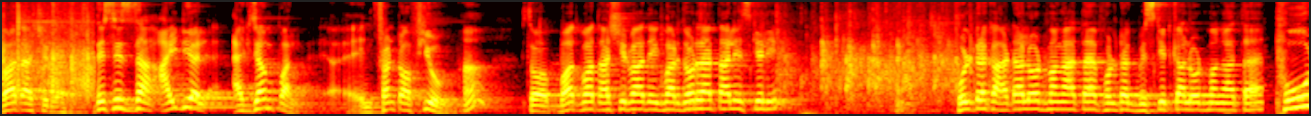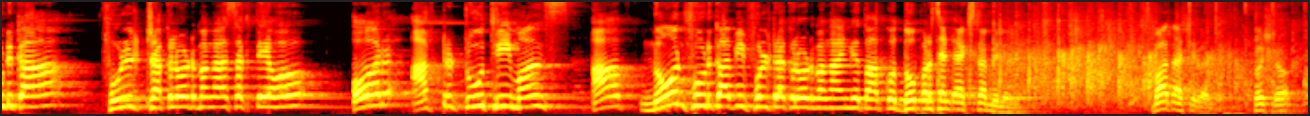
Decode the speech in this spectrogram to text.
बहुत आश्चर्य this is the ideal example in front of you हाँ? तो बहुत बहुत आशीर्वाद एक बार जोरदार ताली इसके लिए। फुल ट्रक आटा लोड मंगाता है, फुल ट्रक बिस्किट का लोड मंगाता है। फ़ूड का फुल ट्रक लोड मंगा सकते हो और आफ्टर टू थ्री मंथ्स आप नॉन फ़ूड का भी फुल ट्रक लोड मंगाएँगे तो आपको दो परसेंट एक्स्ट्रा मिलेगा। बहुत आशीर्वाद। खुश रहो।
